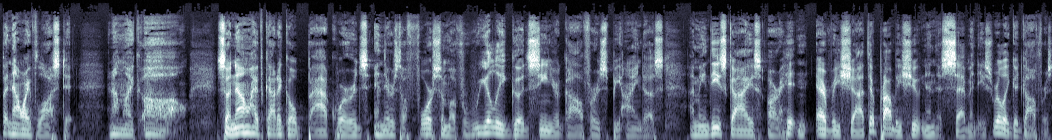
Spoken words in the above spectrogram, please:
But now I've lost it. And I'm like, oh. So now I've got to go backwards, and there's a foursome of really good senior golfers behind us. I mean, these guys are hitting every shot. They're probably shooting in the 70s, really good golfers.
